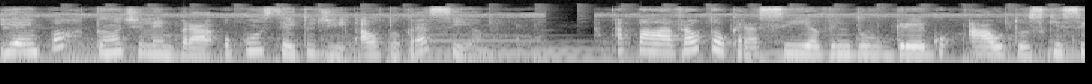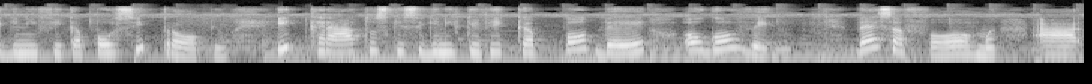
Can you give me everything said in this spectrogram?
e é importante lembrar o conceito de autocracia. A palavra autocracia vem do grego autos, que significa por si próprio, e kratos, que significa poder ou governo. Dessa forma, a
